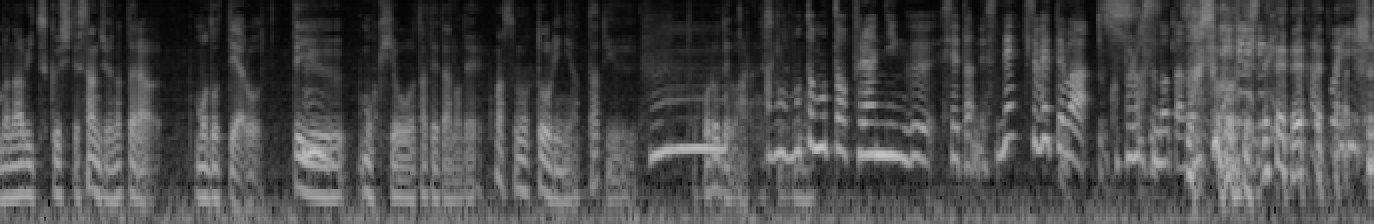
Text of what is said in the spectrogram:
学び尽くして30になったら戻ってやろうっていう目標を立てたので、うん、まあ、その通りにやったというところではあるんですけども。ともとプランニングしてたんですね。すべてはコプロスのために。そうですね。かっこいい。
